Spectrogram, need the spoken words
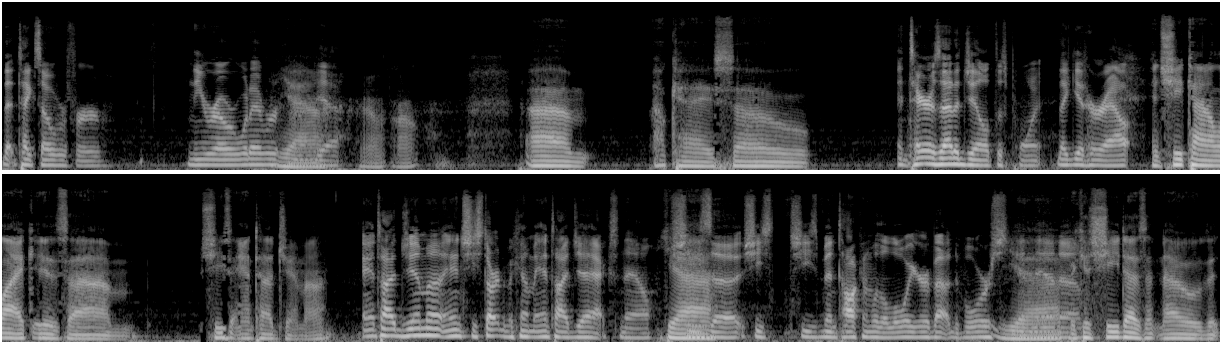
that takes over for Nero or whatever. Yeah. yeah. Oh, oh. Um. Okay, so And Tara's out of jail at this point. They get her out. and she kind of like is um, she's anti Gemma. Anti Gemma, and she's starting to become anti Jax now. Yeah. she's uh she's she's been talking with a lawyer about divorce. Yeah, and then, um, because she doesn't know that.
